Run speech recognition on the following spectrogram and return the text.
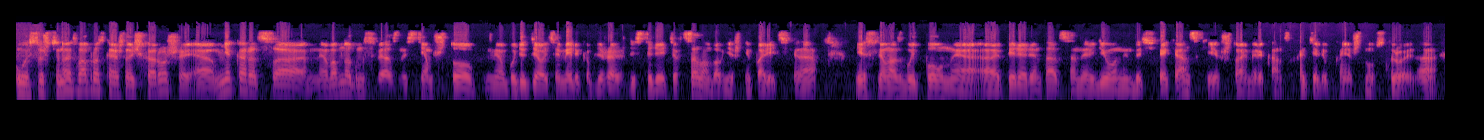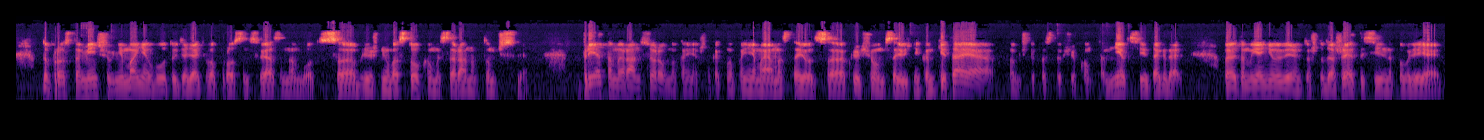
Ой, слушайте, ну этот вопрос, конечно, очень хороший. Э, мне кажется, во многом связано с тем, что э, будет делать Америка в ближайшие десятилетия в целом во внешней политике. Да? Если у нас будет полная э, переориентация на регион Индо-Тихоокеанский, что американцы хотели бы, конечно, устроить, да, то просто меньше внимания будут уделять вопросам, связанным вот с Ближним Востоком и с Ираном в том числе. При этом Иран все равно, конечно, как мы понимаем, остается ключевым союзником Китая, в том числе поставщиком там, нефти и так далее. Поэтому я не уверен, что даже это сильно повлияет.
